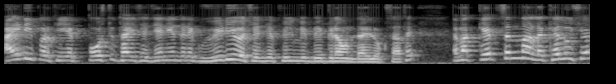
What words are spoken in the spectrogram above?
આઈડી પરથી એક પોસ્ટ થાય છે, જેની અંદર એક વીડિયો છે જે ફિલ્મી બેકગ્રાઉન્ડ ડાયલોગ સાથે. એમાં કેપ્શનમાં લખેલું છે,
